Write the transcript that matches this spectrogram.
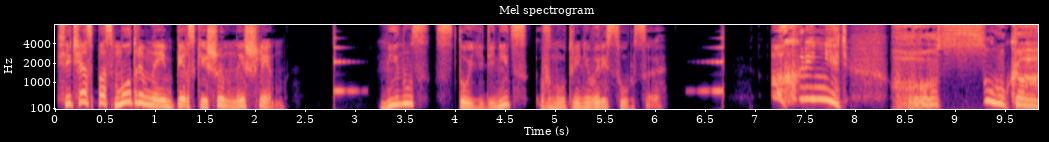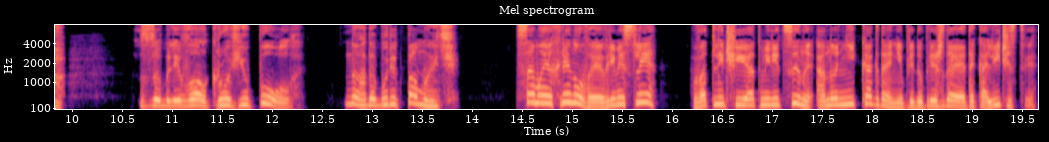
Сейчас посмотрим на имперский шинный шлем. Минус 100 единиц внутреннего ресурса. «Охренеть! О, сука!» Заблевал кровью пол. Надо будет помыть. Самое хреновое в ремесле, в отличие от медицины, оно никогда не предупреждает о количестве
